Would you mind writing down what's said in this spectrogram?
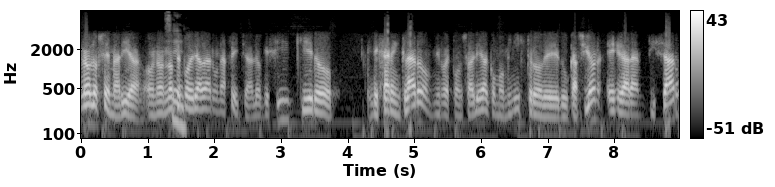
No lo sé, María, o no, no te podría dar una fecha. Lo que sí quiero dejar en claro, mi responsabilidad como ministro de Educación es garantizar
